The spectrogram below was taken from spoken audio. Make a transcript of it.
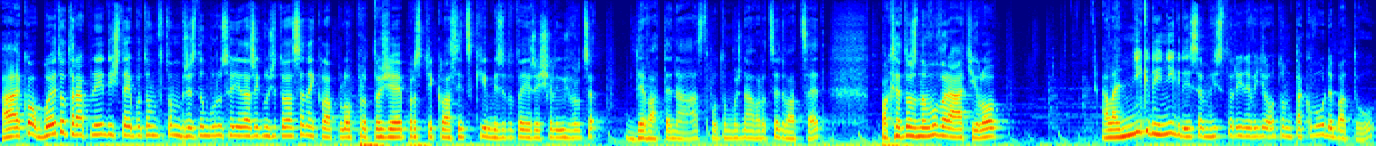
A jako bude to trapný, když tady potom v tom březnu budu sedět a řeknu, že to zase neklaplo, protože prostě klasicky, my jsme to tady řešili už v roce 19, potom možná v roce 20, pak se to znovu vrátilo, ale nikdy, nikdy jsem v historii neviděl o tom takovou debatu.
